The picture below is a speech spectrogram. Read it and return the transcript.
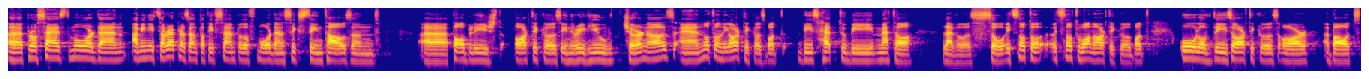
uh, processed more than, I mean, it's a representative sample of more than 16,000 uh, published articles in reviewed journals, and not only articles, but these had to be meta levels. So it's not, a, it's not one article, but all of these articles are about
